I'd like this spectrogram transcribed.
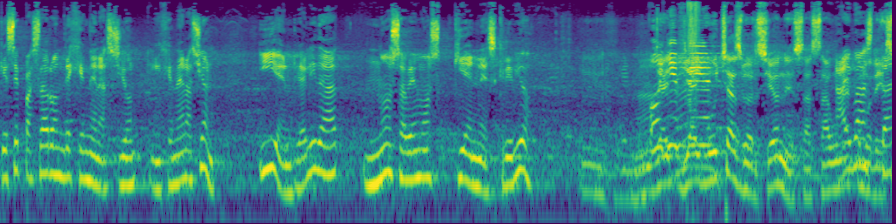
que se pasaron de generación en generación. Y en realidad no sabemos quién la escribió. Ya, Oye, hay- ya hay Fer. muchas versiones, hasta una Hay como de bastantes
